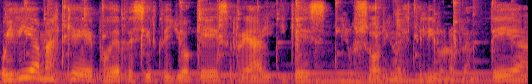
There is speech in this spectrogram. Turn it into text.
Hoy día, más que poder decirte yo qué es real y qué es ilusorio, este libro lo plantea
